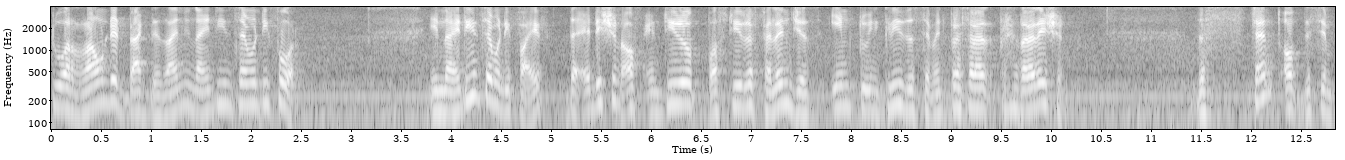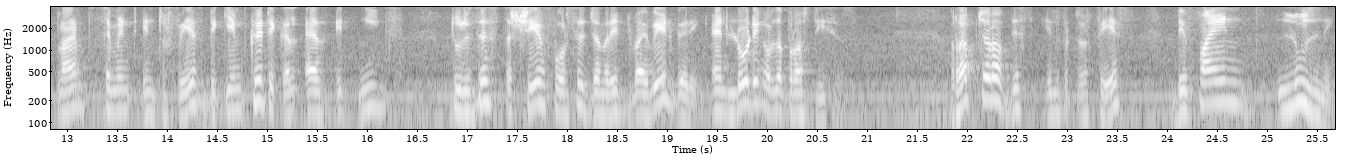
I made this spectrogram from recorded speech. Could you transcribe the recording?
to a rounded back design in 1974. In 1975, the addition of anterior-posterior flanges aimed to increase the cement pressurization. The strength of this implant cement interface became critical as it needs to resist the shear forces generated by weight bearing and loading of the prosthesis. Rupture of this interface defines loosening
